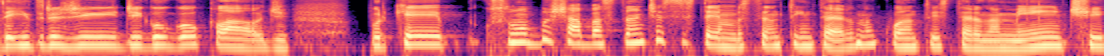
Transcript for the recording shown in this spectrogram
dentro de, de Google Cloud. Porque costumo puxar bastante esses temas, tanto interno quanto externamente,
